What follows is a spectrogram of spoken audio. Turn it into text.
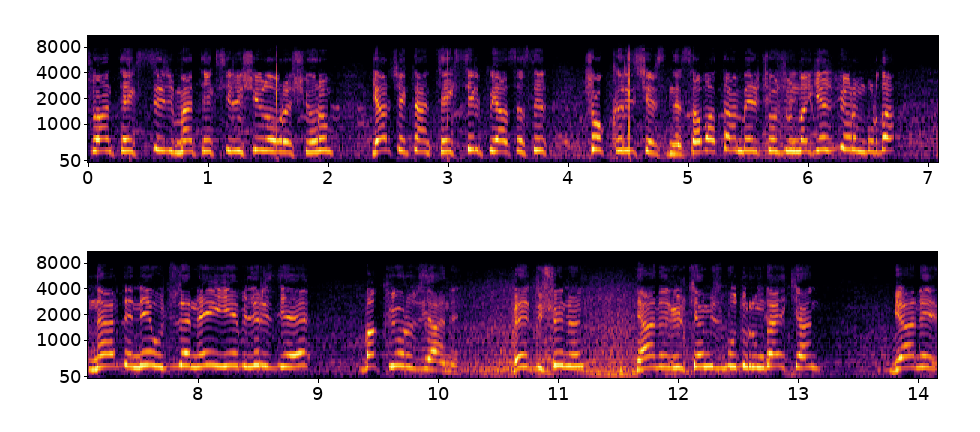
Şu an tekstil ben tekstil işiyle uğraşıyorum. Gerçekten tekstil piyasası çok kriz içerisinde. Sabahtan beri çocuğumla geziyorum burada. Nerede ne ucuza ne yiyebiliriz diye bakıyoruz yani. Ve düşünün yani ülkemiz bu durumdayken yani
